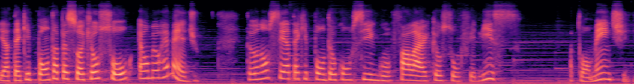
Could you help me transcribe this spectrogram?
e até que ponto a pessoa que eu sou é o meu remédio. Então eu não sei até que ponto eu consigo falar que eu sou feliz atualmente,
